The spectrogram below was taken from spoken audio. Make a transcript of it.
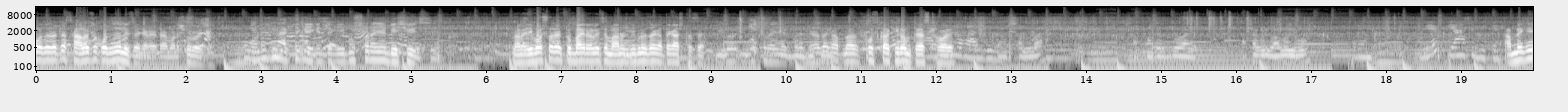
পর্যটকটা সাল হচ্ছে কতদিন হয়েছে এখানে? এটা মানে শুরু হয়েছে। অনেকদিন আগ থেকে কিন্তু এই বছরে বেশি হয়েছে। মানে এই বছর একটু ভাইরাল হয়েছে মানুষ বিভিন্ন জায়গা থেকে আসতেছে। আপনার ফুচকা কিরম টেস্ট হয়। ইনশাল্লাহ। আপনাদের দোয়ায় আশা করি ভালো হইব। আপনি কি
